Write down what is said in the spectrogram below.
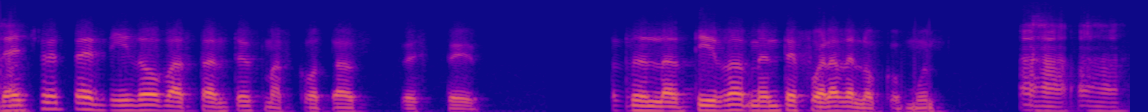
De hecho, he tenido bastantes mascotas, este, relativamente fuera de lo común. Ajá, ajá.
